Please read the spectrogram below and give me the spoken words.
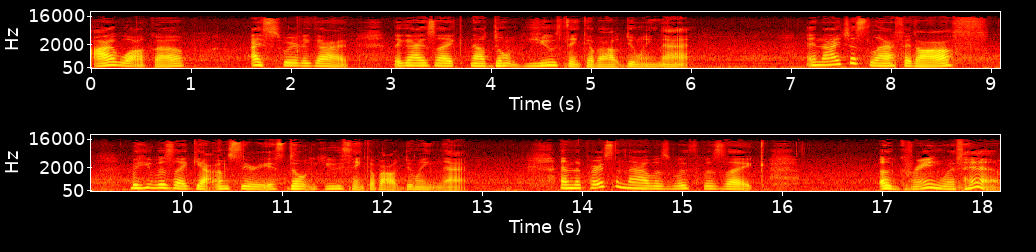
I walk up. I swear to God. The guy's like, now don't you think about doing that. And I just laugh it off. But he was like, yeah, I'm serious. Don't you think about doing that. And the person that I was with was like agreeing with him.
